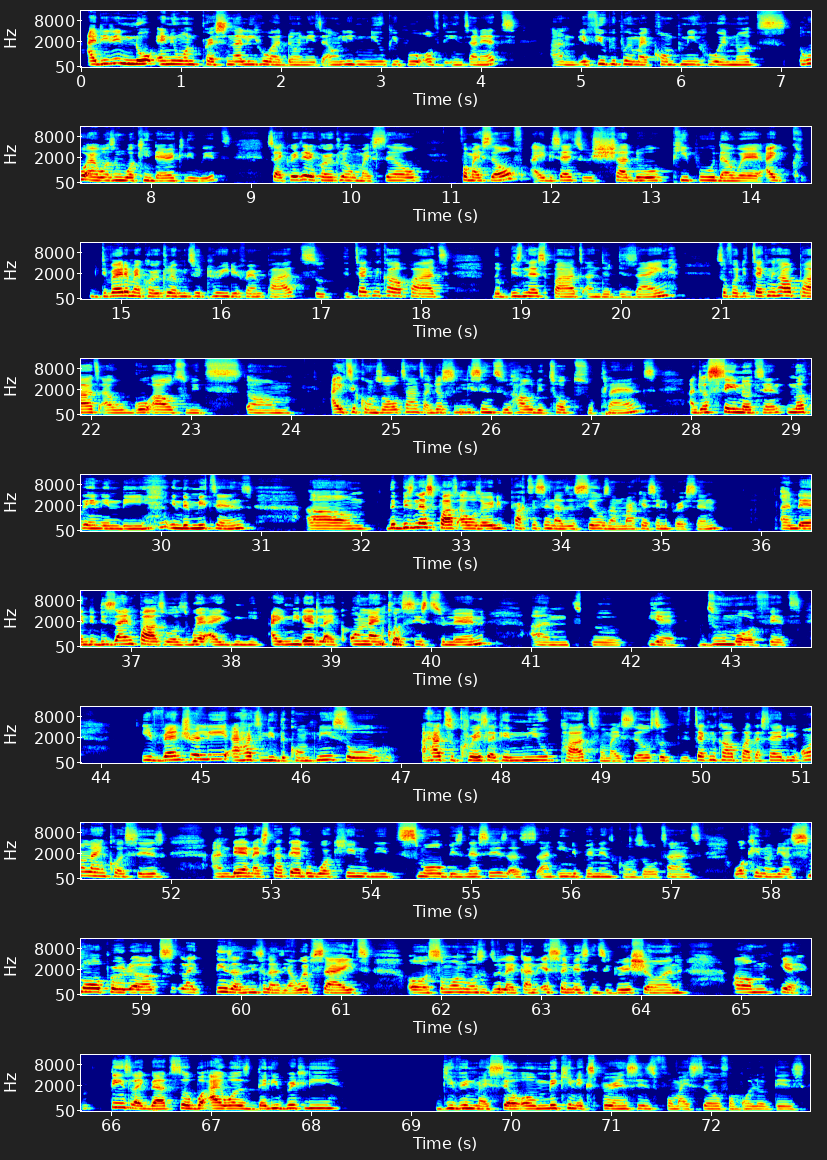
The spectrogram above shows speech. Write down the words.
I didn't know anyone personally who had done it. I only knew people of the internet and a few people in my company who were not who I wasn't working directly with. So I created a curriculum myself for myself. I decided to shadow people that were I divided my curriculum into three different parts. So the technical part, the business part, and the design. So for the technical part, I will go out with um IT consultants and just listen to how they talk to clients and just say nothing, nothing in the in the meetings um, the business part, I was already practicing as a sales and marketing person. And then the design part was where I I needed like online courses to learn and to yeah do more of it eventually I had to leave the company. So I had to create like a new path for myself. So the technical part, I started doing online courses and then I started working with small businesses as an independent consultant, working on their small products, like things as little as their website, or someone wants to do like an SMS integration. Um, yeah, things like that. So, but I was deliberately giving myself or making experiences for myself from all of this.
